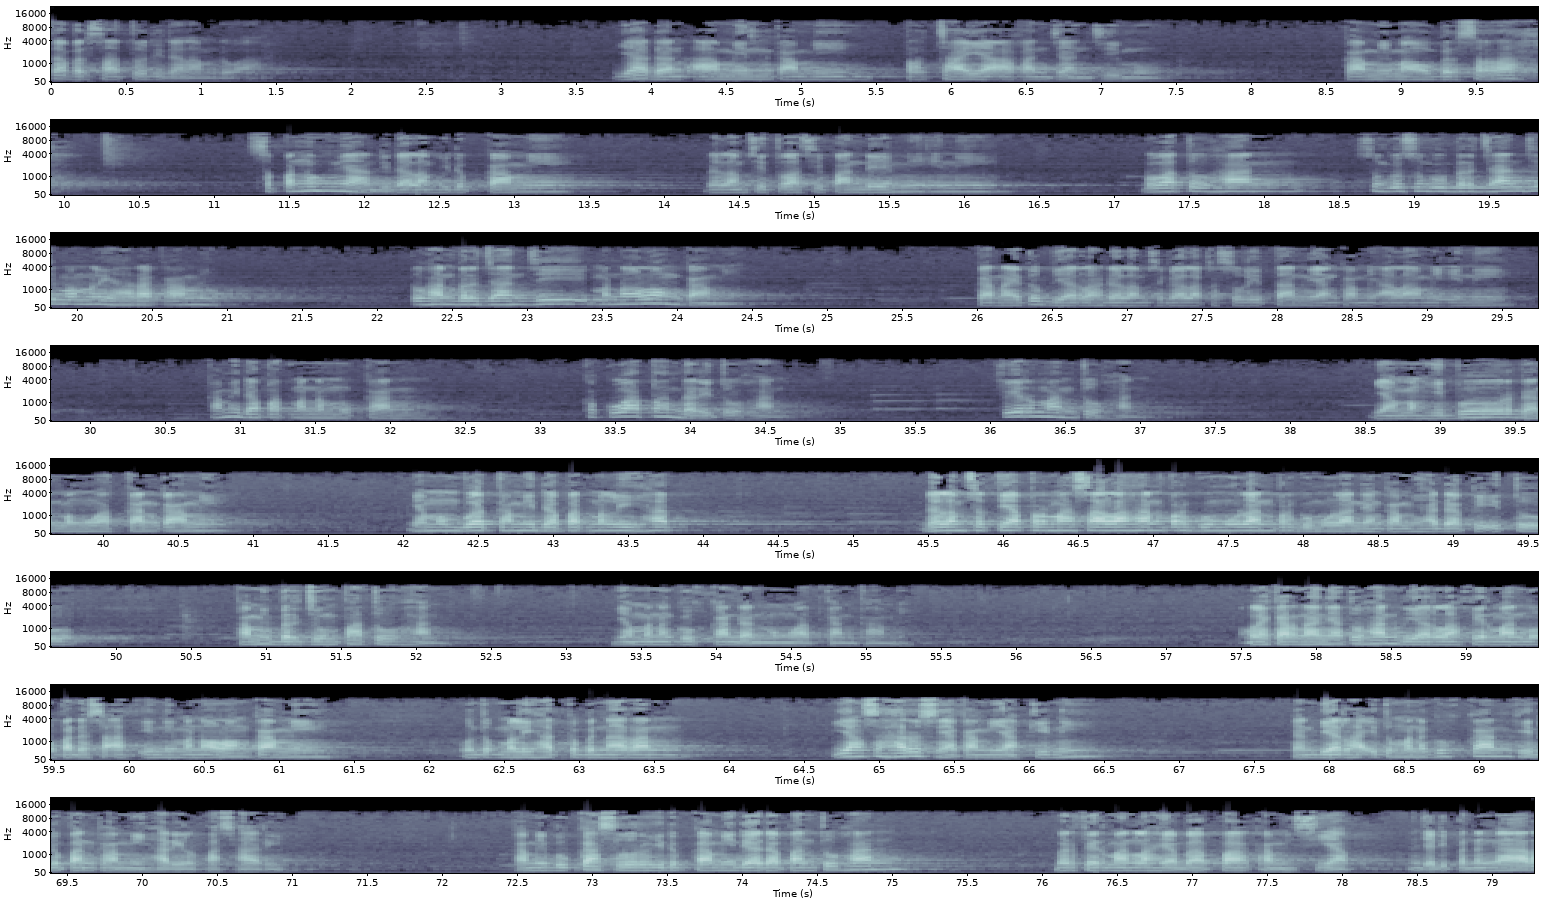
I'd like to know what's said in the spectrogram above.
Kita bersatu di dalam doa. Ya dan amin kami percaya akan janjimu. Kami mau berserah sepenuhnya di dalam hidup kami dalam situasi pandemi ini bahwa Tuhan sungguh-sungguh berjanji memelihara kami. Tuhan berjanji menolong kami. Karena itu biarlah dalam segala kesulitan yang kami alami ini kami dapat menemukan kekuatan dari Tuhan, firman Tuhan yang menghibur dan menguatkan kami, yang membuat kami dapat melihat dalam setiap permasalahan, pergumulan-pergumulan yang kami hadapi itu, kami berjumpa Tuhan yang meneguhkan dan menguatkan kami. Oleh karenanya Tuhan biarlah firman-Mu pada saat ini menolong kami untuk melihat kebenaran yang seharusnya kami yakini dan biarlah itu meneguhkan kehidupan kami hari lepas hari. Kami buka seluruh hidup kami di hadapan Tuhan. Berfirmanlah ya Bapa, kami siap menjadi pendengar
